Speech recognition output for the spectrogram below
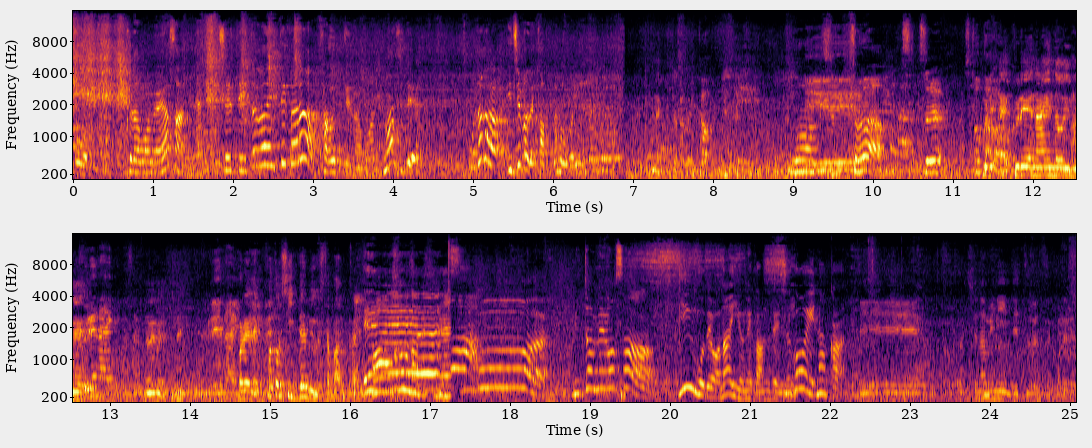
こう果物屋さんにね教えていただいてから買うっていうのはマジでだから市場で買った方がいいと思うちょっとうわへーそれはするくれえ紅の夢くれないごめんなさいの夢ですね。くれないこれね今年デビューしたばっかり。えー、あそうなんですねすごい。見た目はさリンゴではないよね完全に。すごいなんかえー、ちなみに実物これです。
